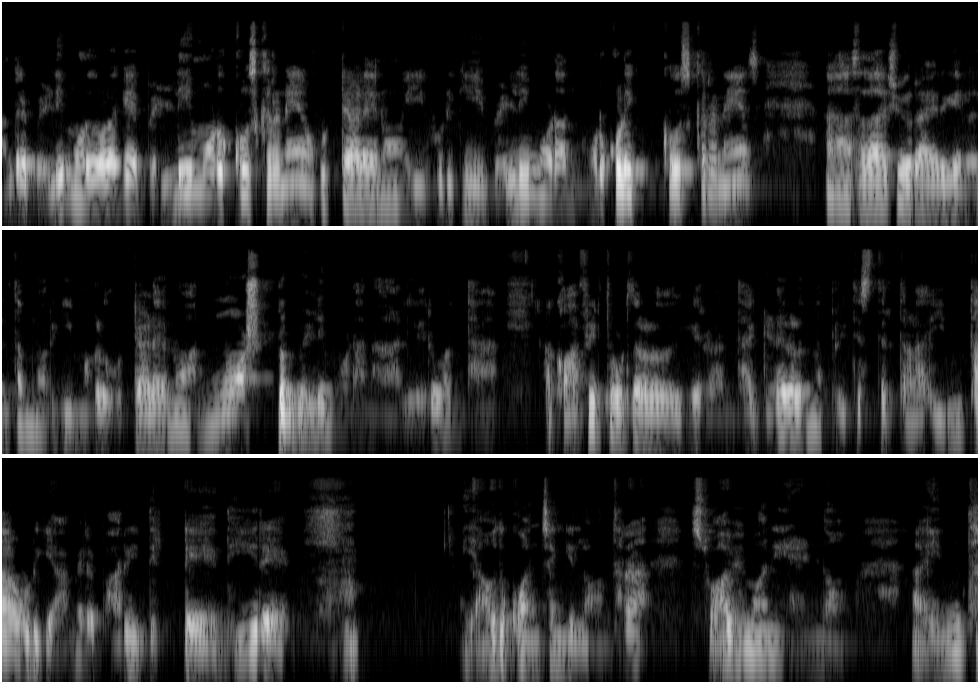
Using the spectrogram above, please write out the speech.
ಅಂದ್ರೆ ಬೆಳ್ಳಿ ಮೋಡದೊಳಗೆ ಬೆಳ್ಳಿ ಮೋಡಕ್ಕೋಸ್ಕರನೇ ಹುಟ್ಟಾಳೇನೋ ಈ ಹುಡುಗಿ. ಬೆಳ್ಳಿ ಮೋಡ ನೋಡ್ಕೊಳಿಕ್ಕೋಸ್ಕರನೇ ಸದಾಶಿವರಾಯರಿಗೆ ಲಲಿತಮ್ಮನವ್ರಿಗೆ ಈ ಮಗಳು ಹುಟ್ಟಾಳೇನೋ ಅನ್ನೋಷ್ಟು ಬೆಳ್ಳಿ ಮೋಡನ ಅಲ್ಲಿರುವಂತಹ ಆ ಕಾಫಿ ತೋಟದೊಳಗಿರುವಂತಹ ಗಿಡಗಳನ್ನ ಪ್ರೀತಿಸ್ತಿರ್ತಾಳ. ಇಂಥ ಹುಡುಗಿ ಆಮೇಲೆ ಭಾರಿ ದಿಟ್ಟೆ ಧೀರೆ ಯಾವುದಕ್ಕೂ ಹಂಚಂಗಿಲ್ಲ ಒಂಥರ ಸ್ವಾಭಿಮಾನಿ ಹೆಣ್ಣು. ಇಂಥ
